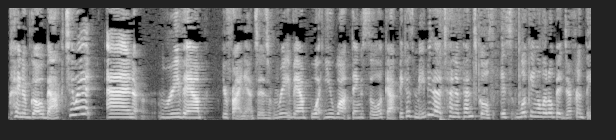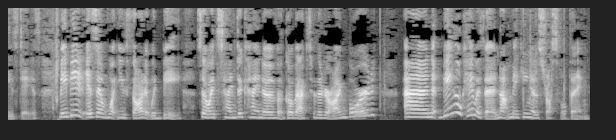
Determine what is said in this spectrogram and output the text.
kind of go back to it and revamp your finances, revamp what you want things to look at because maybe that 10 of pentacles is looking a little bit different these days. Maybe it isn't what you thought it would be. So it's time to kind of go back to the drawing board and being okay with it, not making it a stressful thing.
